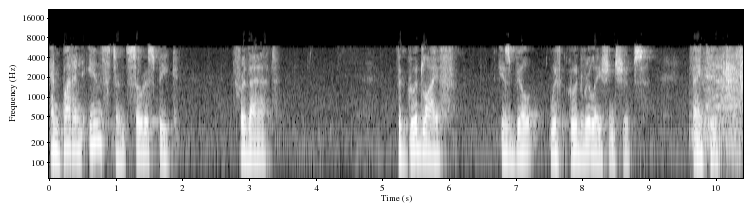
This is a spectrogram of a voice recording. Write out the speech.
and but an instant, so to speak, for that. The good life is built with good relationships. Thank you.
